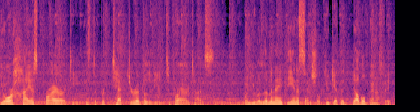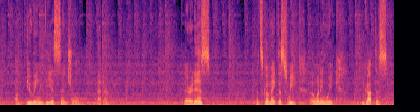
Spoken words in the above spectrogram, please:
Your highest priority is to protect your ability to prioritize. When you eliminate the inessential, you get the double benefit of doing the essential better. There it is. Let's go make this week a winning week. You got this.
